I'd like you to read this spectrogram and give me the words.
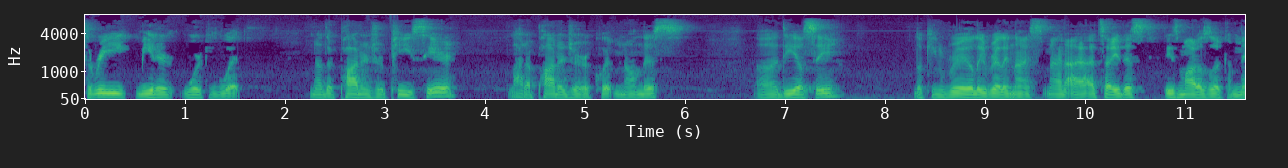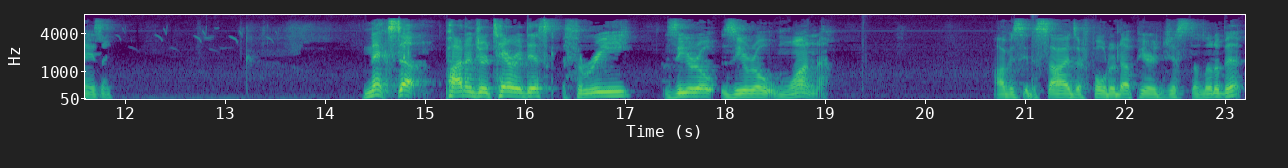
3 meter working width. Another Pottinger piece here. A lot of Pottinger equipment on this uh, DLC. Looking really, really nice. Man, I, I tell you, this these models look amazing. Next up, Pottinger Terradisc 3001. Obviously, the sides are folded up here just a little bit.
